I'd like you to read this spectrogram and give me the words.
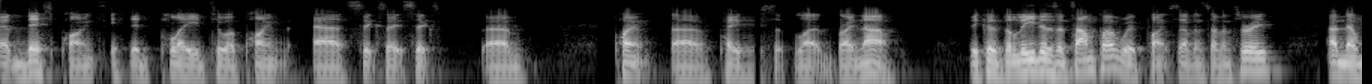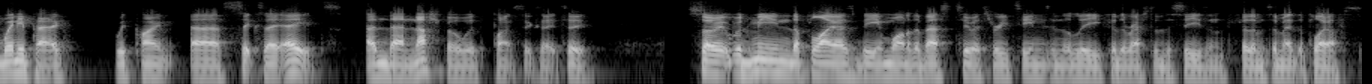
at this point if they'd played to a point uh, 686 um, point uh, pace at, like, right now. Because the leaders are Tampa with 0.773, and then Winnipeg with uh, 0.688, and then Nashville with 0.682. So it would mean the Flyers being one of the best two or three teams in the league for the rest of the season for them to make the playoffs.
